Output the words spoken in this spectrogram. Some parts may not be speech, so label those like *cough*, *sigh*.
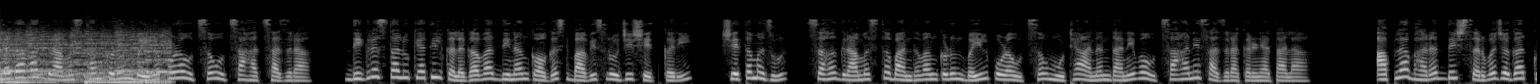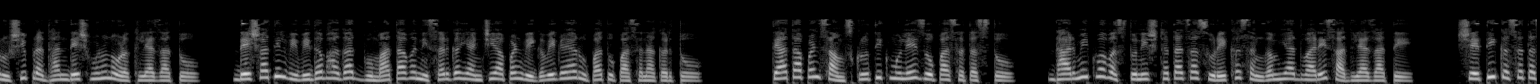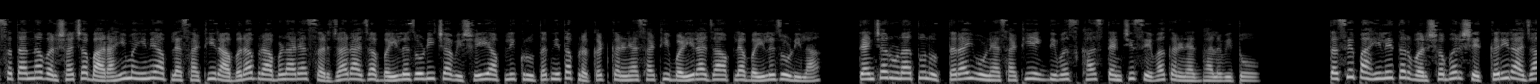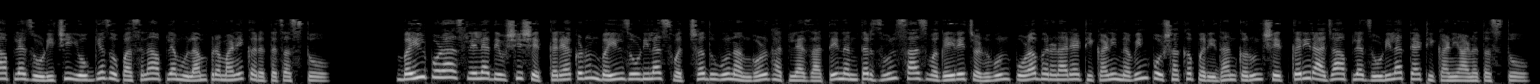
कलगावात ग्रामस्थांकडून बैलपोळा उत्सव उत्साहात साजरा. दिग्रस तालुक्यातील कलगावात दिनांक ऑगस्ट बावीस रोजी शेतकरी शेतमजूर सह ग्रामस्थ बांधवांकडून बैलपोळा उत्सव मोठ्या आनंदाने व उत्साहाने साजरा करण्यात आला. आपला भारत देश सर्व जगात कृषीप्रधान देश म्हणून ओळखला जातो. देशातील विविध भागात भूमाता व निसर्ग यांची आपण वेगवेगळ्या रूपात उपासना करतो. त्यात आपण सांस्कृतिक मुले जोपासत असतो. धार्मिक व वस्तुनिष्ठताचा सुरेख संगम याद्वारे साधल्या जाते. शेती कसत असताना वर्षाच्या बाराही महिने आपल्यासाठी राबराब राबणाऱ्या सर्जा राजा बैलजोडीच्या विषयी आपली कृतज्ञता प्रकट करण्यासाठी बळीराजा आपल्या बैलजोडीला त्यांच्या ऋणातून उत्तराई होण्यासाठी एक दिवस खास त्यांची सेवा करण्यात घालवितो. तसे पाहिले तर वर्षभर शेतकरी राजा आपल्या जोडीची योग्य जोपासना आपल्या मुलांप्रमाणे करतच असतो. बैलपोळा असलेल्या दिवशी शेतकऱ्याकडून बैल जोडीला स्वच्छ धुवून आंघोळ घातल्या जाते. नंतर झूल साज वगैरे चढवून पोळा भरणाऱ्या ठिकाणी नवीन पोशाख परिधान करून शेतकरी राजा आपल्या जोडीला त्या ठिकाणी आणत असतो.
